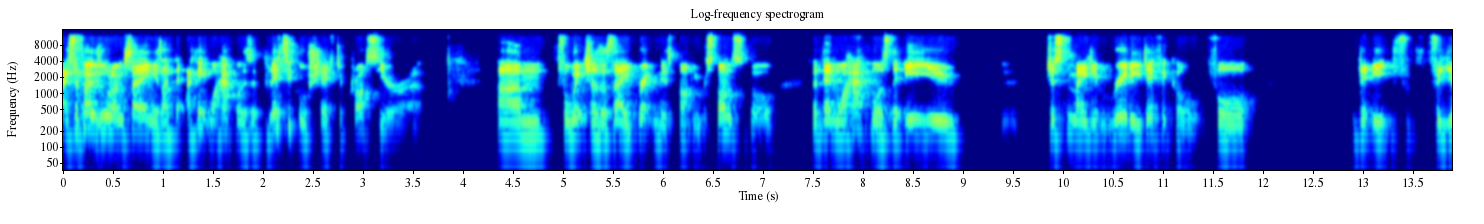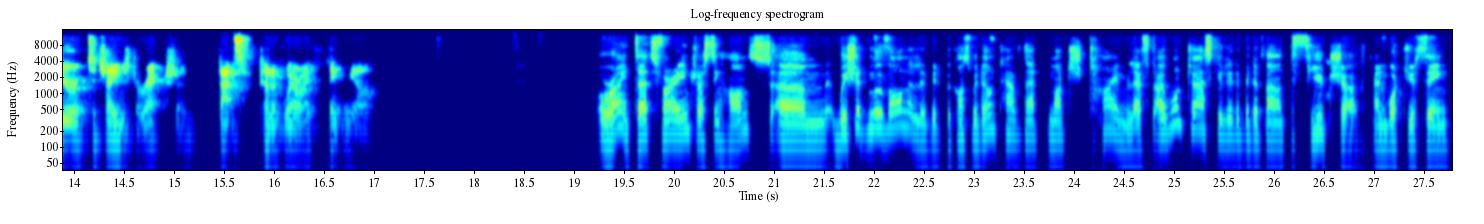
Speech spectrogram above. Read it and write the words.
I suppose all I'm saying is I, th- I think what happened is a political shift across Europe, um, for which, as I say, Britain is partly responsible. But then what happened was the EU just made it really difficult for the for Europe to change direction. That's kind of where I think we are. All right, that's very interesting, Hans. Um, we should move on a little bit because we don't have that much time left. I want to ask you a little bit about the future and what you think.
